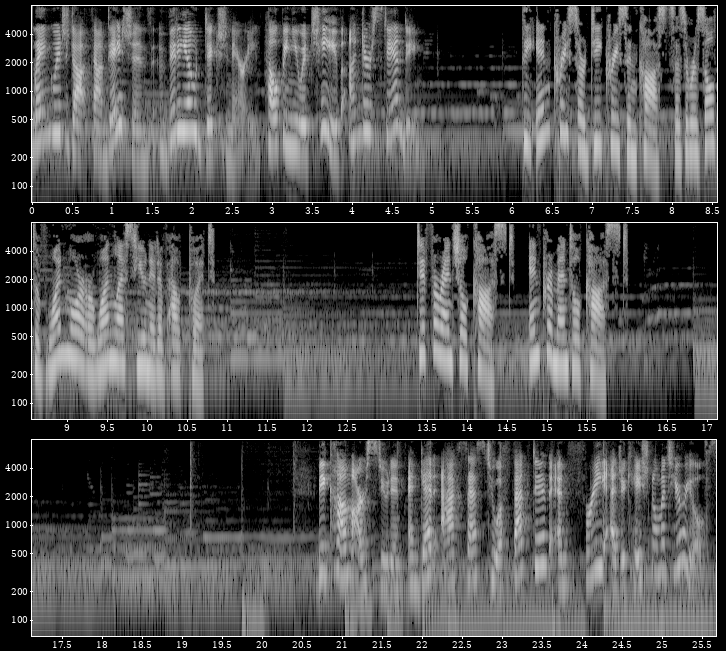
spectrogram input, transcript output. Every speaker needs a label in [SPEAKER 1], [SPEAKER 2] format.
[SPEAKER 1] Language.Foundation's Video Dictionary, helping you achieve understanding.
[SPEAKER 2] The increase or decrease in costs as a result of one more or one less unit of output. Differential cost, incremental cost.
[SPEAKER 1] Become our student and get access to effective and free educational materials.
